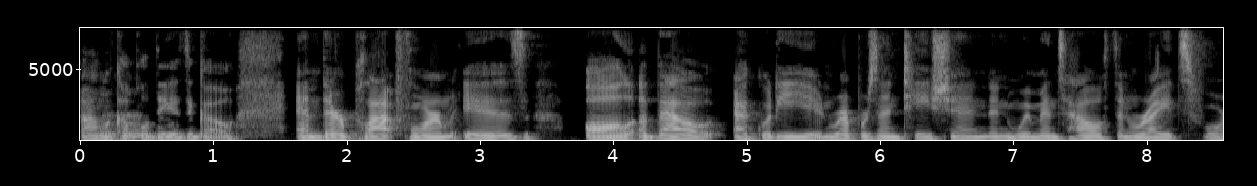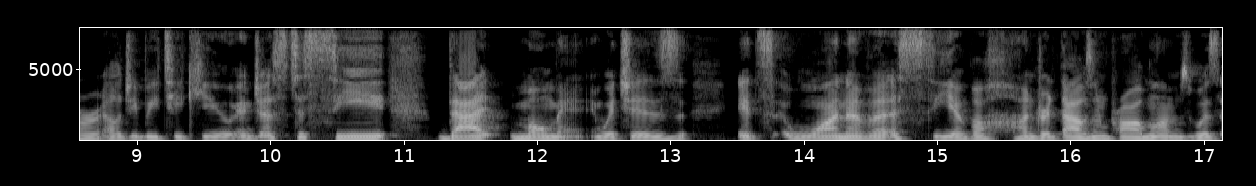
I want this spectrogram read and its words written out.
um, a Mhm. couple days ago, and their platform is all about equity and representation and women's health and rights for LGBTQ. And just to see that moment, which is it's one of a sea of a hundred thousand problems, was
